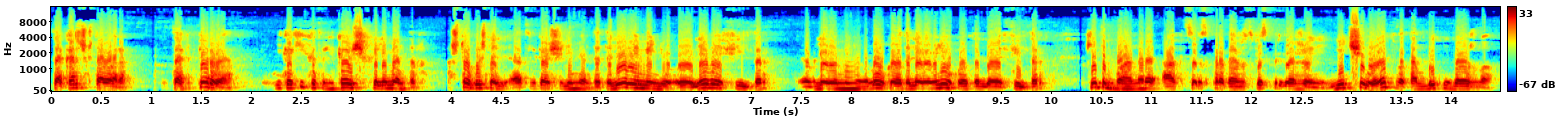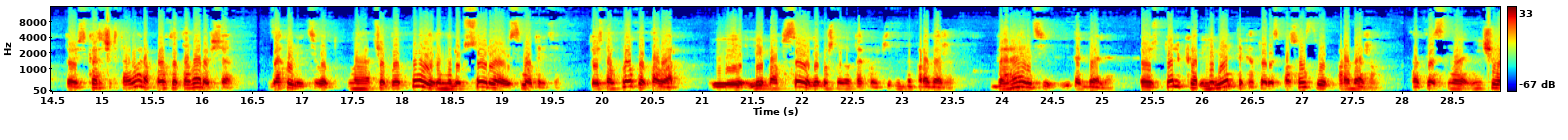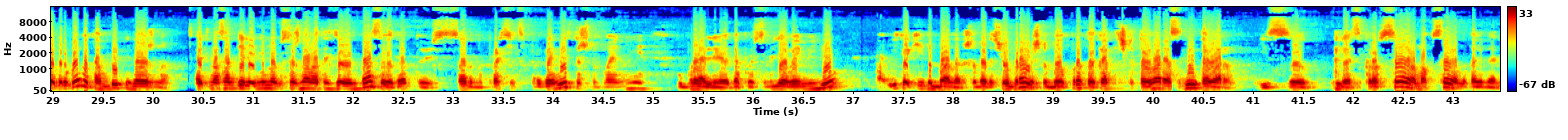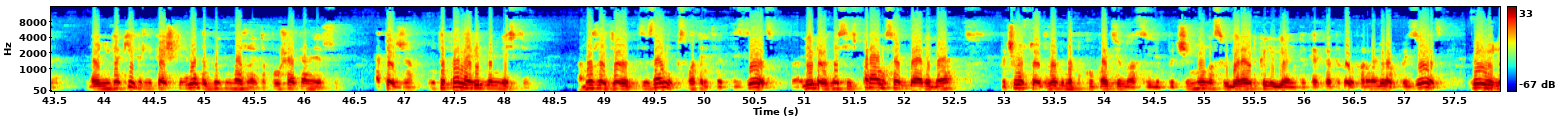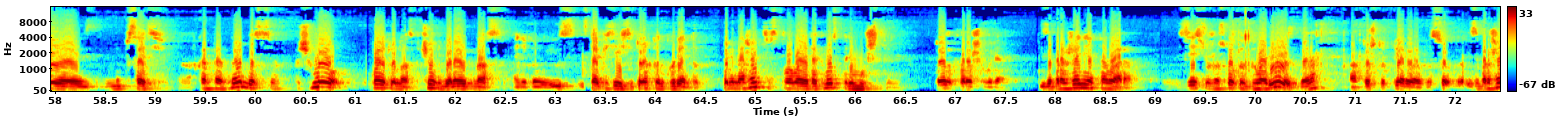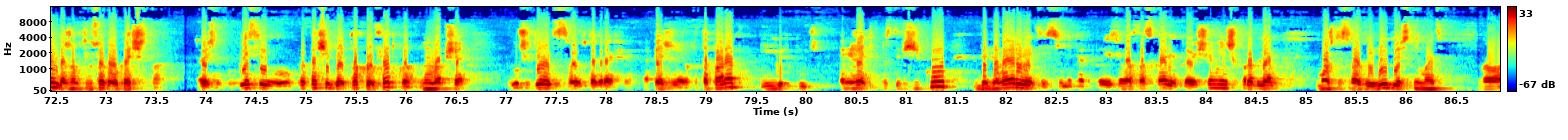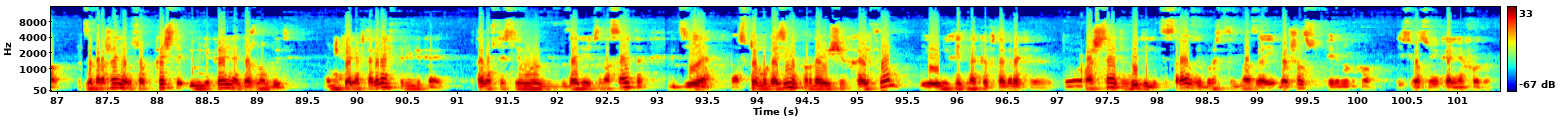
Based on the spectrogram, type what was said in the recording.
Так, карточка товара. Так, первое. Никаких отвлекающих элементов. Что обычно отвлекающий элемент? Это левое меню, э, левый фильтр, э, в левом меню, ну, у кого-то левое меню, у кого-то фильтр, какие-то баннеры, акции, распродажи, спецпредложения. Ничего этого там быть не должно. То есть карточка товара, просто товар и все. Заходите вот на теплый пол или на люксорию и смотрите. То есть там просто товар, и либо апсел, либо что-то такое, какие-то продажи. Гарантии и так далее. То есть только элементы, которые способствуют продажам. Соответственно, ничего другого там быть не должно. Это на самом деле немного сложновато сделать базово, да, то есть надо бы просить программиста, чтобы они убрали, допустим, левое меню и какие-то баннеры, чтобы это все убрали, чтобы была просто карточка товара с одним товаром, и с, с кросс-селлом, апселлом и так далее. Но никаких отвлекающих элементов быть не должно, это повышает конверсию. Опять же, УТП на видном месте. А нужно делать дизайн посмотреть, как это сделать. Либо разместить в правом сайдбаре, да, почему стоит выгодно покупать у нас, или почему нас выбирают клиенты, как такую формулировку сделать, ну или написать в контентной области, почему покупают у нас, почему выбирают нас, а не из 153 конкурентов. При нажатии всплывает окно с преимуществами. Тоже хороший вариант. Изображение товара. Здесь уже сколько говорилось, да, а то, что первое, изображение должно быть высокого качества. То есть, если поставщик дает плохую фотку, ну и вообще, лучше делайте свою фотографию. Опять же, фотоаппарат и ключ. Приезжайте к поставщику, договаривайтесь, или как-то, если у вас на складе, то еще меньше проблем. Можете сразу видео снимать. Но изображение высокого качества и уникальное должно быть. Уникальная фотография привлекает. Потому что если вы зайдете на сайты, где 100 магазинов, продающих iPhone, и у них одинаковая фотография, то ваш сайт выделится сразу и бросится в глаза. И большой шанс, что перейдут к вам, если у вас уникальное фото.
